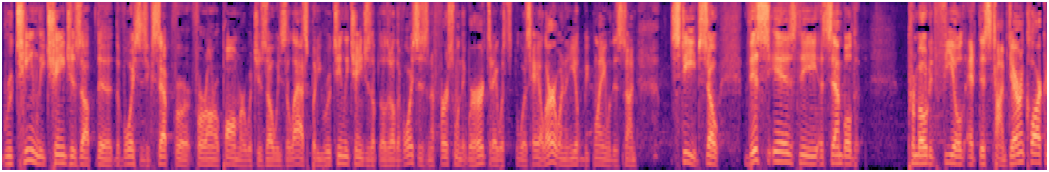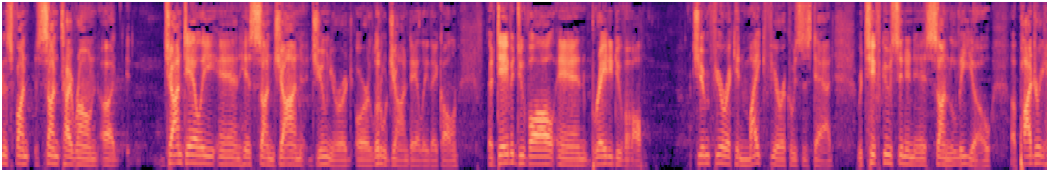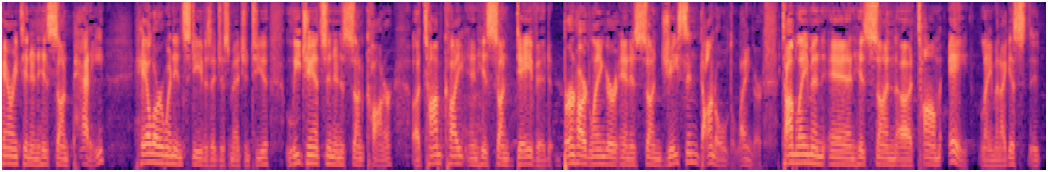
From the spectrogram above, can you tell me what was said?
routinely changes up the, the voices, except for, for Arnold Palmer, which is always the last. But he routinely changes up those other voices. And the first one that we heard today was was Hale Irwin, and he'll be playing with his son Steve. So this is the assembled promoted field at this time. Darren Clarke and his fun, son Tyrone, uh, John Daly and his son John Jr. or, or Little John Daly, they call him. Uh, David Duval and Brady Duval. Jim Furyk and Mike Furyk, who's his dad, Retief Goosen and his son Leo, uh, Padraig Harrington and his son Patty, Hale Irwin and Steve, as I just mentioned to you, Lee Janzen and his son Connor, uh, Tom Kite and his son David, Bernhard Langer and his son Jason Donald Langer, Tom Lehman and his son uh, Tom A. Lehman. I guess it,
